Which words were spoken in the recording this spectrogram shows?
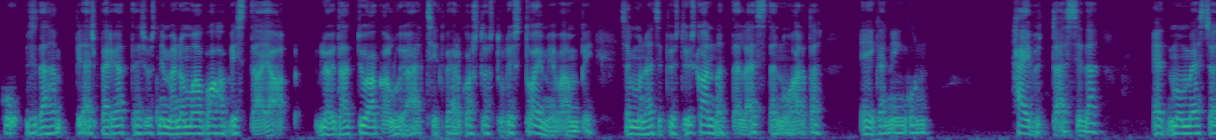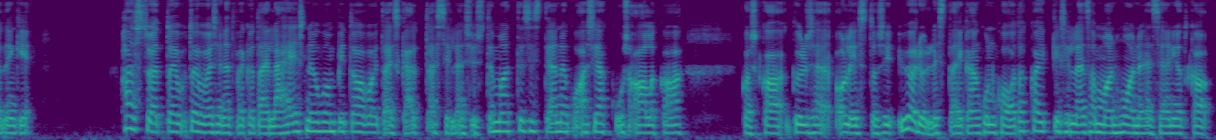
kun sitähän pitäisi periaatteessa just nimenomaan vahvistaa ja löytää työkaluja, että siitä verkostosta tulisi toimivampi, semmoinen, että se pystyisi kannattelemaan sitä nuorta, eikä niin kuin häivyttää sitä. Et mun mielestä se jotenkin hassua, että toivoisin, että vaikka jotain läheisneuvonpitoa voitaisiin käyttää silleen systemaattisesti aina kun asiakkuus alkaa, koska kyllä se olisi tosi hyödyllistä ikään kuin koota kaikki silleen samaan huoneeseen, jotka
